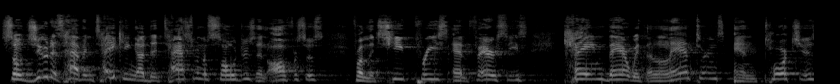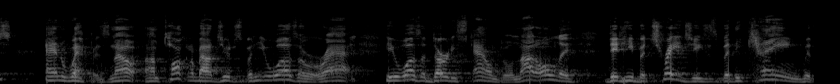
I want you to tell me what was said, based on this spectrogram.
So Judas, having taken a detachment of soldiers and officers from the chief priests and Pharisees, came there with lanterns and torches and weapons. Now, I'm talking about Judas, but he was a rat. He was a dirty scoundrel. Not only did he betray Jesus, but he came with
